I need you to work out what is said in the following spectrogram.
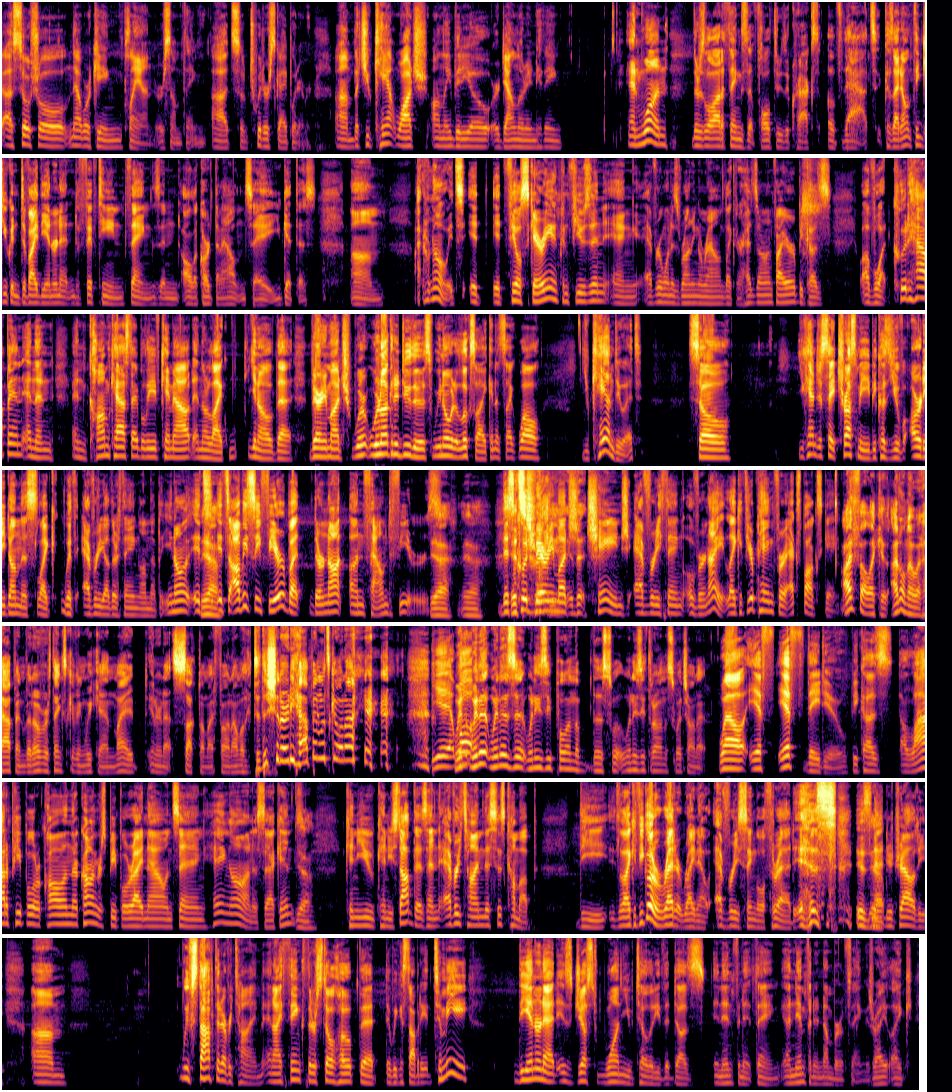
a social networking plan or something. Uh, so Twitter, Skype, whatever. Um, but you can't watch online video or download anything and one, there's a lot of things that fall through the cracks of that because I don't think you can divide the internet into 15 things and a la carte them out and say you get this. Um, I don't know. It's it it feels scary and confusing, and everyone is running around like their heads are on fire because of what could happen and then and Comcast I believe came out and they're like you know that very much we're we're not going to do this we know what it looks like and it's like well you can do it so you can't just say trust me because you've already done this like with every other thing on the you know it's Yeah. it's obviously fear but they're not unfound fears Yeah, yeah. This It's could very much The- change everything overnight like if you're paying for Xbox games I felt like it. I don't know what happened, but over Thanksgiving weekend, my internet sucked on my phone. I'm like, did this shit already happen? What's going on here? yeah when, well when, it, when is it? When is he pulling the the swi- When is he throwing the switch on it? Well, if if they do, because a lot of people are calling their Congress people right now and saying, "Hang on a second, Yeah, can you can you stop this?" And every time this has come up, the like if you go to Reddit right now, every single thread is is Yeah. net neutrality. Um, we've stopped it every time, and I think there's still hope that that we can stop it. To me, the internet is just one utility that does an infinite thing, an infinite number of things, right? Like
